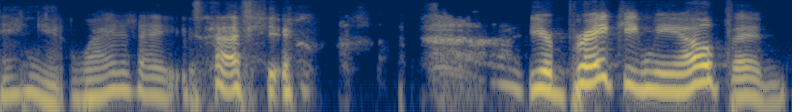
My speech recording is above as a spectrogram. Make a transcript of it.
Dang it. Why did I have you? You're breaking me open.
